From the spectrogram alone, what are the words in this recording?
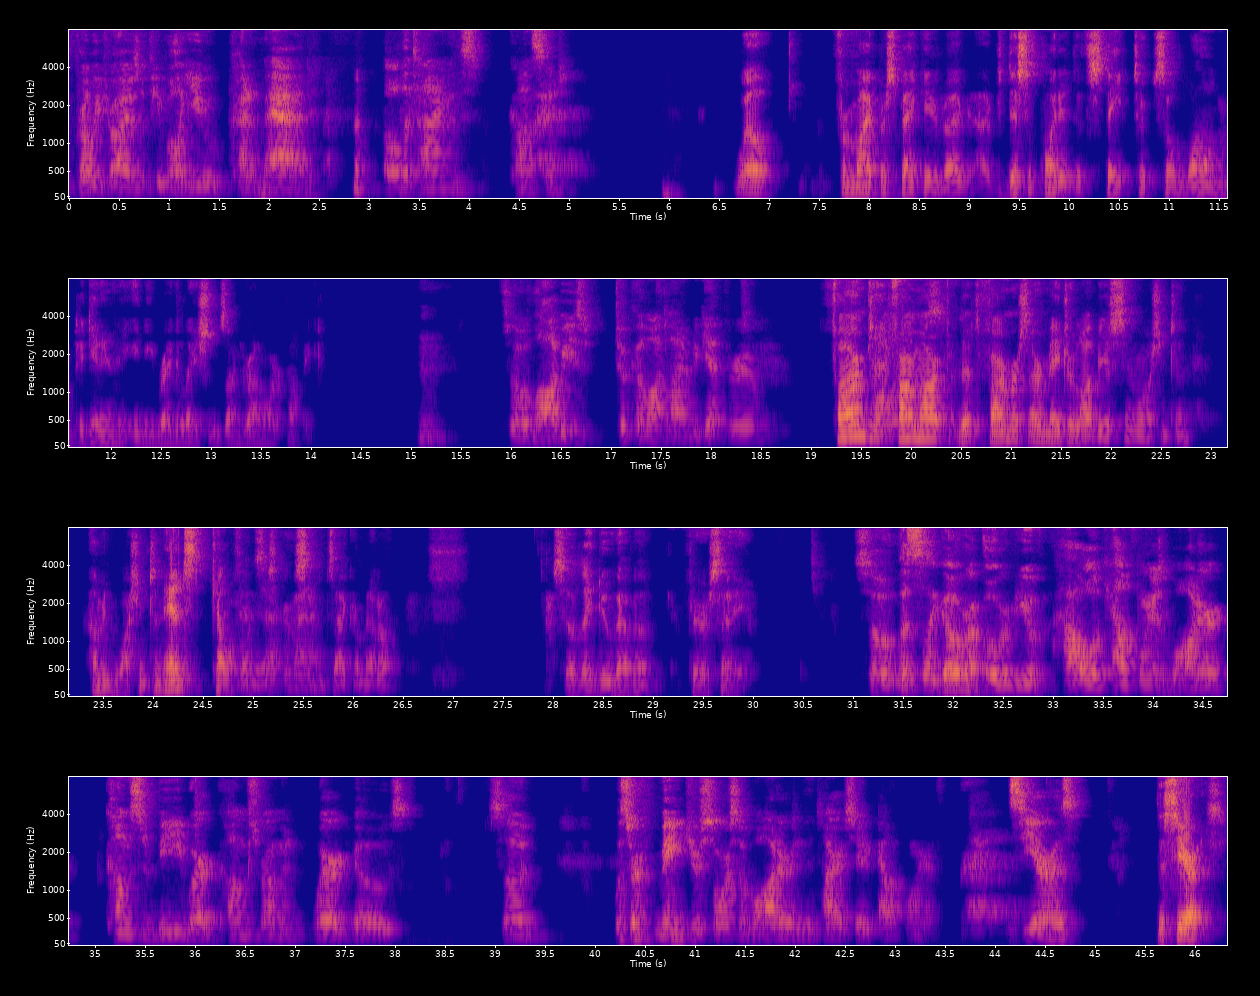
It probably drives the people like you kind of mad all the time. This constant. Well, from my perspective, I, I was disappointed that the state took so long to get into any regulations on groundwater pumping. Hmm. So lobbies took a long time to get through. Farms, farm are, the farmers are major lobbyists in Washington. I mean, Washington and California, And Sacramento. Sacramento. So they do have a fair say. So let's like go over an overview of how all California's water comes to be, where it comes from, and where it goes. So, what's our major source of water in the entire state of California? The Sierras. The Sierras,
